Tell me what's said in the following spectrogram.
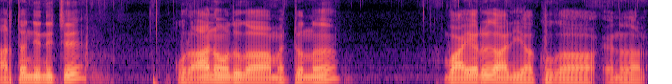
അർത്ഥം ചിന്തിച്ച് ഖുർആൻ ഓതുക. മറ്റൊന്ന് വയറ് കാലിയാക്കുക എന്നതാണ്.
